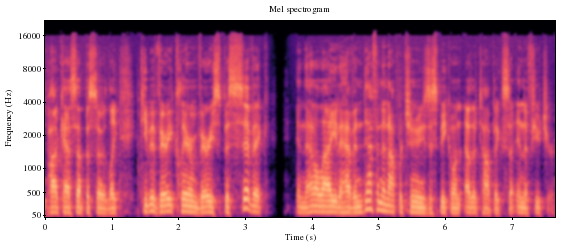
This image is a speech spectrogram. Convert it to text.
podcast episode. Like keep it very clear and very specific. And that'll allow you to have indefinite opportunities to speak on other topics in the future.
